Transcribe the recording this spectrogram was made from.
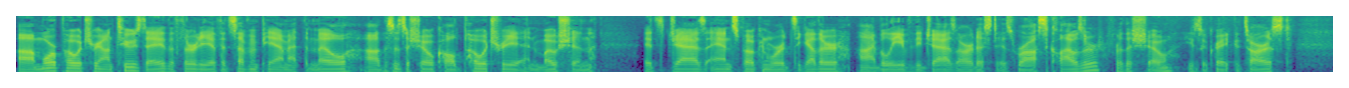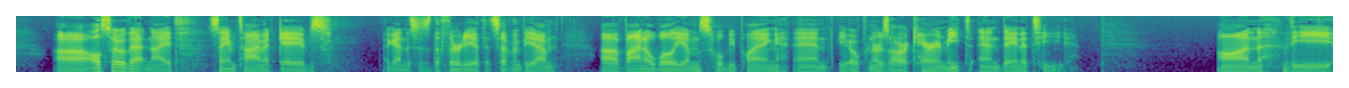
Uh, more poetry on Tuesday, the 30th, at 7 p.m. at the Mill. Uh, this is a show called Poetry and Motion. It's jazz and spoken word together. I believe the jazz artist is Ross Klauser for this show. He's a great guitarist. Uh, also, that night, same time at Gabe's. Again, this is the 30th at 7 p.m. Uh, Vinyl Williams will be playing, and the openers are Karen Meat and Dana T. On the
